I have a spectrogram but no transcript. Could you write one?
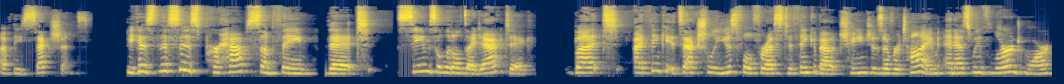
of these sections because this is perhaps something that seems a little didactic, but I think it's actually useful for us to think about changes over time and as we've learned more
